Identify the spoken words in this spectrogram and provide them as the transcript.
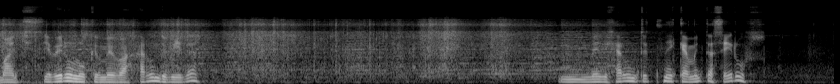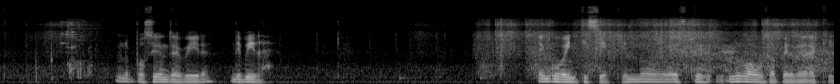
manches, ¿ya vieron lo que me bajaron de vida? Me dejaron técnicamente a ceros. Una poción de vida, de vida. Tengo 27, no, es no vamos a perder aquí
